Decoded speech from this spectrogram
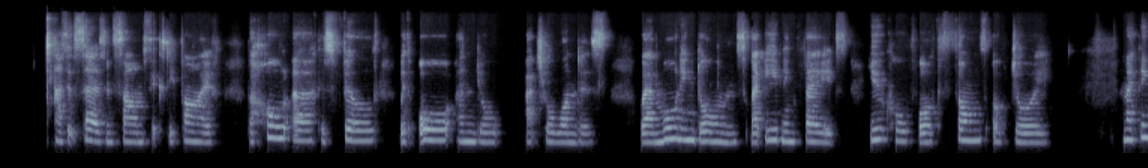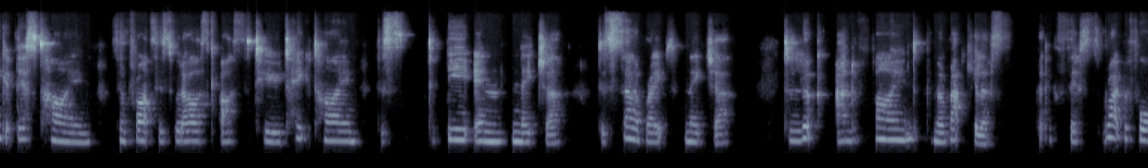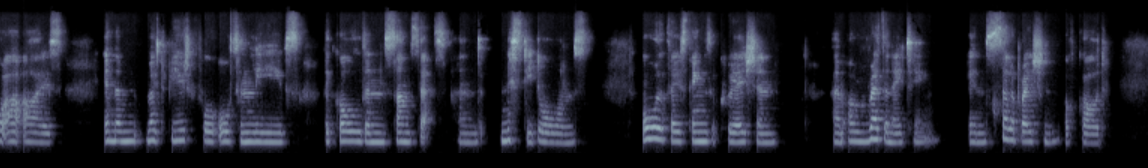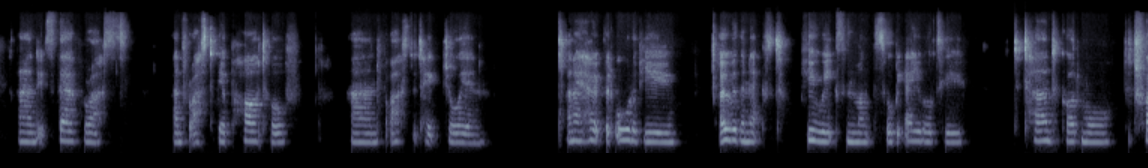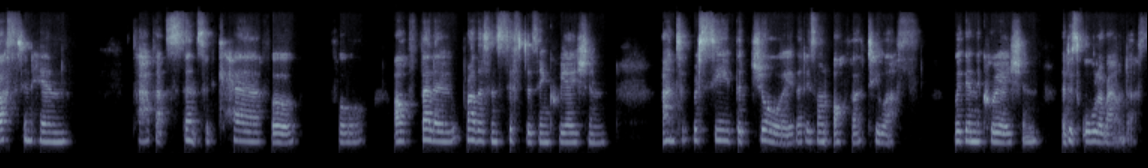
As it says in Psalm 65, the whole earth is filled with awe and your, at your wonders. Where morning dawns, where evening fades, you call forth songs of joy. And I think at this time, St. Francis would ask us to take time to, to be in nature, to celebrate nature, to look and find the miraculous that exists right before our eyes in the most beautiful autumn leaves, the golden sunsets and misty dawns. All of those things of creation um, are resonating in celebration of God, and it's there for us and for us to be a part of and for us to take joy in. And I hope that all of you over the next few weeks and months, we'll be able to, to turn to God more, to trust in Him, to have that sense of care for, for our fellow brothers and sisters in creation, and to receive the joy that is on offer to us within the creation that is all around us.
